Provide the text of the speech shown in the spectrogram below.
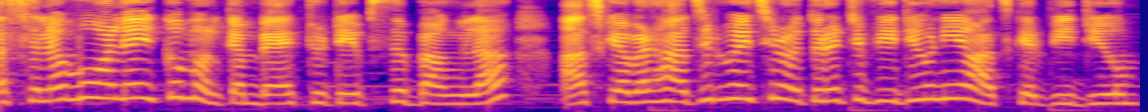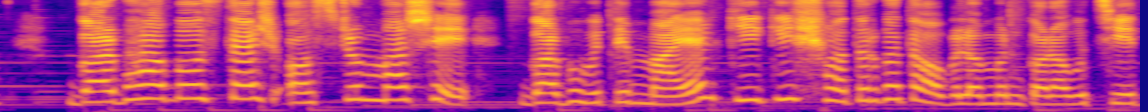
আসসালামু আলাইকুম welcome back to tips Bangla. আজকে আবার হাজির হয়েছে নতুন একটি ভিডিও নিয়ে, আজকের ভিডিও গর্ভাবস্থার অষ্টম মাসে গর্ভবতী মায়ের কি কি সতর্কতা অবলম্বন করা উচিত?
